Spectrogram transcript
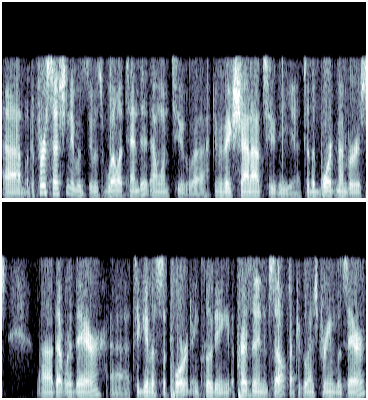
Uh, but the first session, it was it was well attended. I want to uh, give a big shout out to the uh, to the board members uh, that were there uh, to give us support, including the president himself, Dr. Glenn Stream was there,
